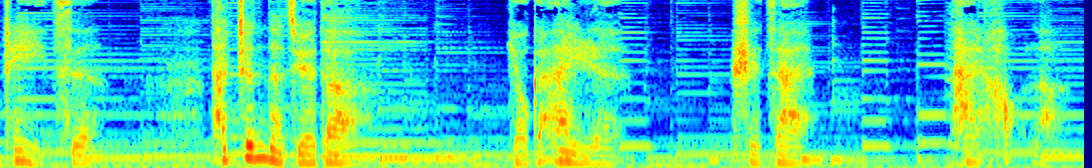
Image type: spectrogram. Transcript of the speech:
这一次，他真的觉得有个爱人实在太好了。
